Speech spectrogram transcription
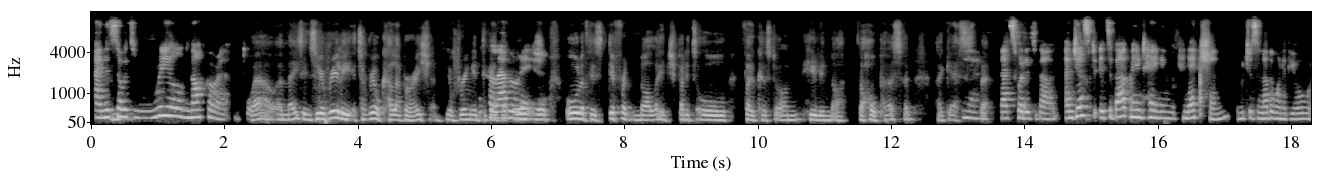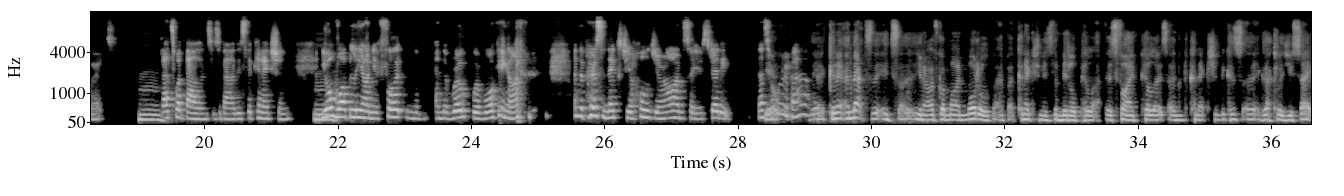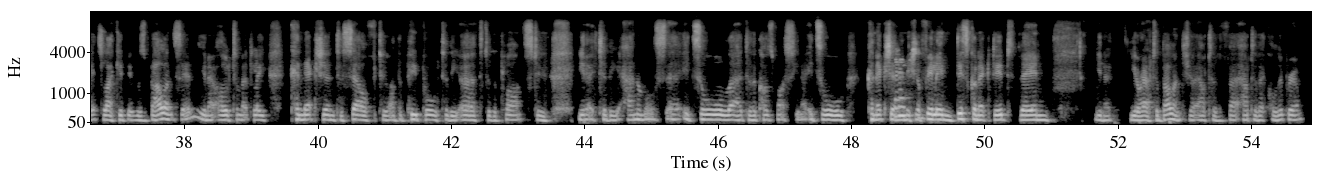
and it's, so it's real knock around wow amazing so you're really it's a real collaboration you're bringing together all, all, all, of this different knowledge but it's all focused on healing the, the whole person i guess yeah, that, that's what it's about and just it's about maintaining the connection which is another one of your words Mm. That's what balance is about, is the connection. Mm. You're wobbly on your foot and the, and the rope we're walking on, and the person next to you holds your arm so you're steady. That's yeah, what we're about. Yeah, and that's it's uh, you know I've got my model, but, but, connection is the middle pillar. There's five pillars and connection because uh, exactly as you say, it's like if it was balancing, you know, ultimately connection to self, to other people, to the earth, to the plants, to you know, to the animals. Uh, it's all uh, to the cosmos. You know, it's all connection. connection. And if you're feeling disconnected, then you know you're out of balance. You're out of uh, out of equilibrium.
